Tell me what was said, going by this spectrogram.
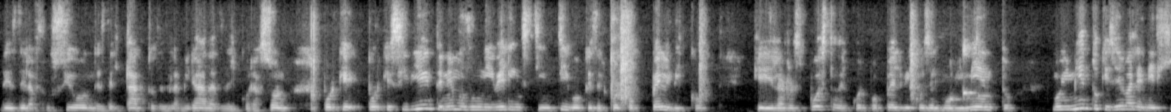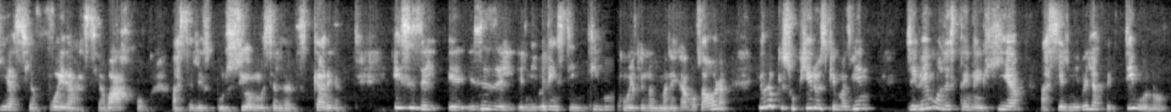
desde la fusión, desde el tacto, desde la mirada, desde el corazón, porque, porque si bien tenemos un nivel instintivo que es el cuerpo pélvico, que la respuesta del cuerpo pélvico es el movimiento, movimiento que lleva la energía hacia afuera, hacia abajo, hacia la expulsión, hacia la descarga. Ese es, el, eh, ese es el, nivel instintivo con el que nos manejamos ahora. Yo lo que sugiero es que más bien llevemos esta energía hacia el nivel afectivo, ¿no?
